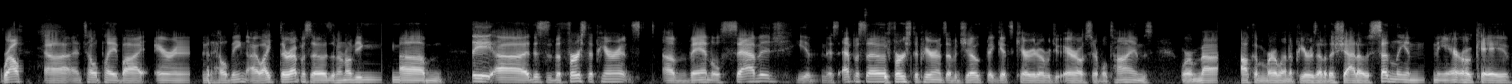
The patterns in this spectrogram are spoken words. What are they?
Ralph uh, and teleplay by Aaron Helbing. I like their episodes. I don't know if you can. Um, uh, this is the first appearance of Vandal Savage. He in this episode, first appearance of a joke that gets carried over to Arrow several times, where Malcolm Merlyn appears out of the shadows suddenly in the Arrow cave.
